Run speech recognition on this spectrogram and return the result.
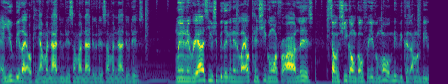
and you be like, okay, I'm gonna not do this, I'm gonna not do this, I'm gonna not do this. When in reality, you should be looking at it like, okay, she going for our list, so she gonna go for even more with me because I'm gonna be,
